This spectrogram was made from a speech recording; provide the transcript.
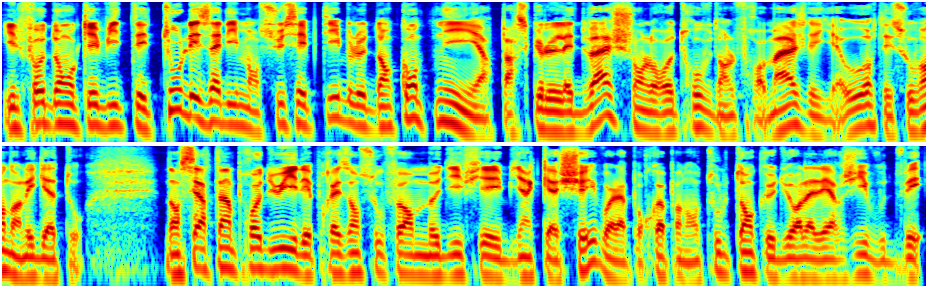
Il faut donc éviter tous les aliments susceptibles d'en contenir, parce que le lait de vache, on le retrouve dans le fromage, les yaourts et souvent dans les gâteaux. Dans certains produits, il est présent sous forme modifiée et bien cachée. Voilà pourquoi pendant tout le temps que dure l'allergie, vous devez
